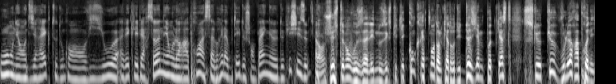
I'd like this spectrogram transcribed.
où on est en direct, donc en visio avec les personnes et on leur apprend à sabrer la bouteille de champagne depuis chez eux. Alors justement, vous allez nous expliquer concrètement dans le cadre du deuxième podcast ce que vous leur apprenez.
